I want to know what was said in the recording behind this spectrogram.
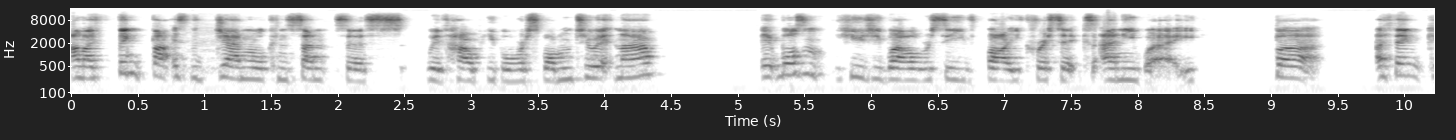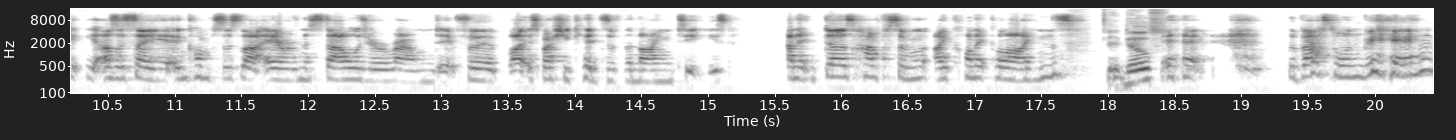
And I think that is the general consensus with how people respond to it now it wasn't hugely well received by critics anyway, but I think, as I say, it encompasses that air of nostalgia around it for like especially kids of the nineties, and it does have some iconic lines. It does. the best one being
